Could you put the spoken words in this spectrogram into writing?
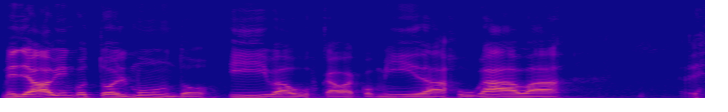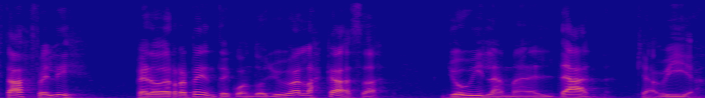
Me llevaba bien con todo el mundo. Iba, buscaba comida, jugaba. Estaba feliz. Pero de repente, cuando yo iba a las casas, yo vi la maldad que había.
